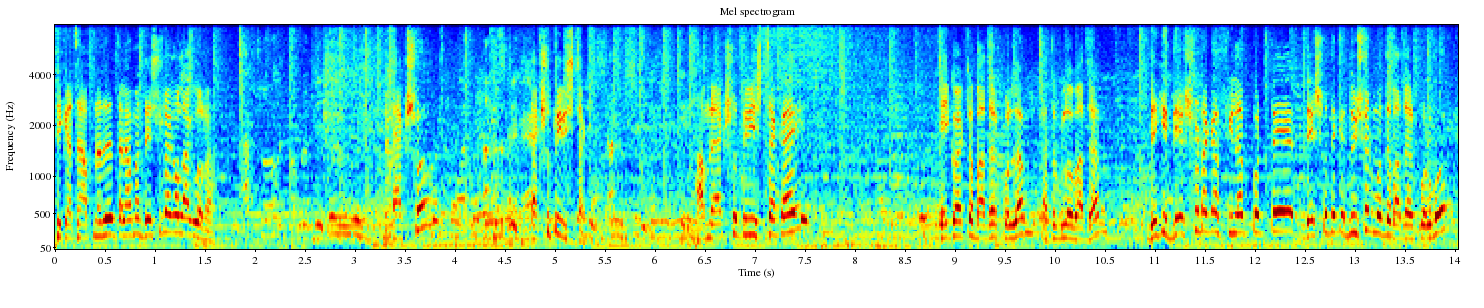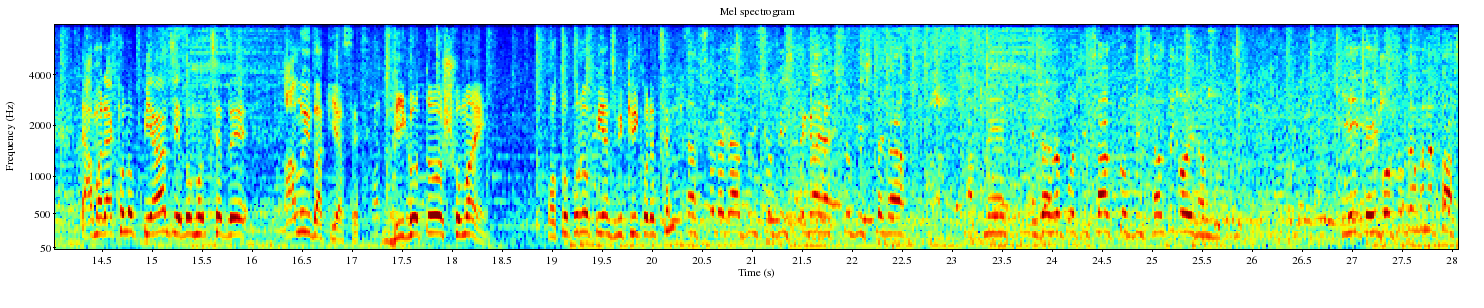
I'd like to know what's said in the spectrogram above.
ঠিক আছে, আপনাদের তাহলে আমার দেড়শো টাকা লাগল না? একশো? একশো তিরিশ টাকা। আমরা একশো তিরিশ টাকায় এই কয়েকটা বাজার করলাম, এতগুলো বাজার। দেখি, দেড়শো টাকা ফিল আপ করতে দেড়শো থেকে দুইশোর মধ্যে বাজার করব। আমার এখনও পেঁয়াজ এবং হচ্ছে যে আলুই বাকি আছে। বিগত সময়ে কত করে পেঁয়াজ বিক্রি করেছেন? চারশো টাকা দুইশো বিশ টাকা একশো বিশ টাকা। আপনি এটা হলো পঁচিশ সাল চব্বিশ সাল থেকে ওই দাম দিচ্ছি এই এই বছরটা মানে পাঁচ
